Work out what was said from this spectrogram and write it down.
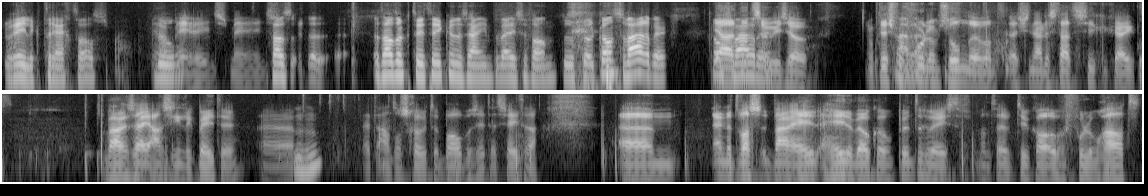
redelijk terecht was. ja, bedoel- mee eens, mee eens. Het, had ook 2-2 kunnen zijn, bij wijze van. Dus de kansen waren er. Kansen Ja, waren dat er. Het is voor Fulham zonde, want als je naar de statistieken kijkt, waren zij aanzienlijk beter. Ehm, Mhm. Het aantal schoten, balbezit, et cetera. Ehm, en het, was, het waren hele, hele welkome punten geweest. Want we hebben het natuurlijk al over Fulham gehad.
